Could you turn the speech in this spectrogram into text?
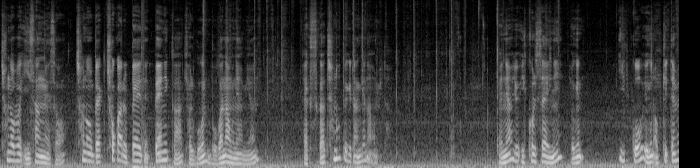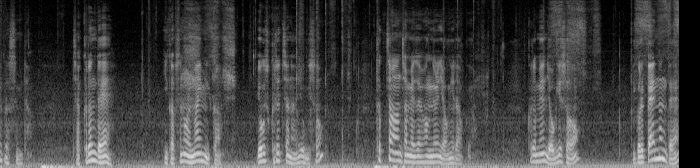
1500 이상에서 1500 초과를 빼, 빼니까 결국은 뭐가 나오냐면 x가 1500이라는 게 나옵니다. 왜냐? 이 이퀄 사인이 여긴 있고 여긴 없기 때문에 그렇습니다. 자, 그런데 이 값은 얼마입니까? 여기서 그랬잖아요. 여기서 특정한 점에서의 확률은 0이라고요. 그러면 여기서 이걸 뺐는데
